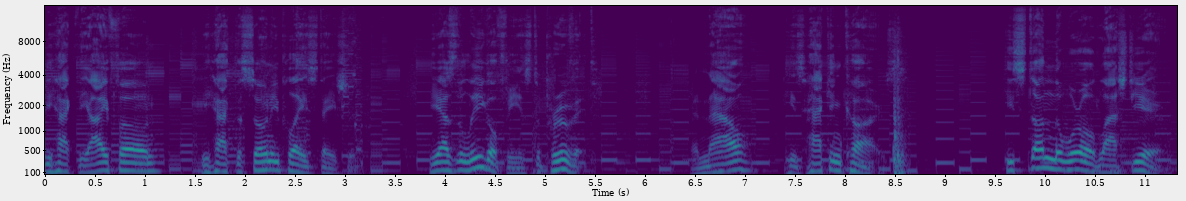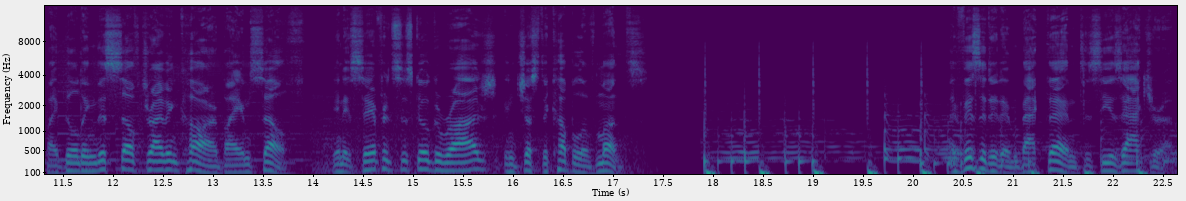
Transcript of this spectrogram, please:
He hacked the iPhone, he hacked the Sony PlayStation. He has the legal fees to prove it. And now, he's hacking cars. He stunned the world last year by building this self driving car by himself in his San Francisco garage in just a couple of months. I visited him back then to see his Acura,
